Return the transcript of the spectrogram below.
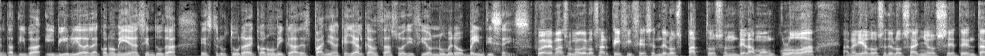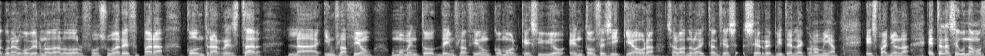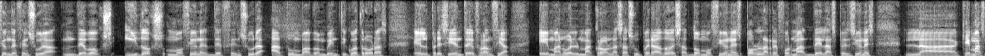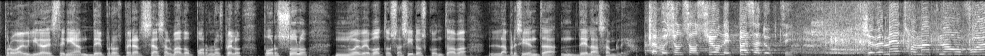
y Biblia de la Economía sin duda Estructura Económica de España, que ya alcanza su edición número 26. Fue además uno de los artífices de los pactos de la Moncloa a mediados de los años 70 con el gobierno de Adolfo Suárez para contrarrestar la inflación, un momento de inflación como el que se vio entonces y que ahora, salvando las distancias, se repite en la economía española. Esta es la segunda moción de censura de Vox y dos mociones de censura ha tumbado en 24 horas presidente de Francia, Emmanuel Macron. Las ha superado esas dos mociones por la reforma de las pensiones. La que más probabilidades tenía de prosperar se ha salvado por los pelos, por solo nueve votos. Así los contaba la presidenta de la Asamblea. La motion de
